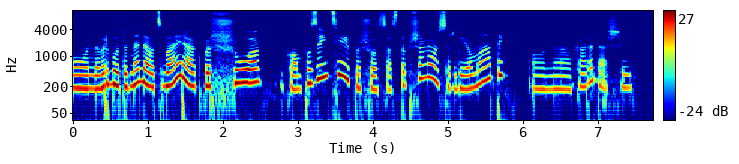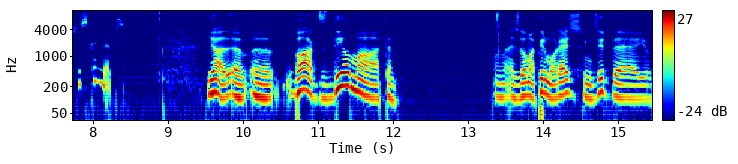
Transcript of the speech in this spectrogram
Un varbūt tad nedaudz vairāk par šo kompozīciju, par šo sastapšanos ar diamāti un uh, kā radās šī, šis skaņdarbs? Jā, uh, vārds Dilmāte, es domāju, pirmo reizi es viņu dzirdēju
